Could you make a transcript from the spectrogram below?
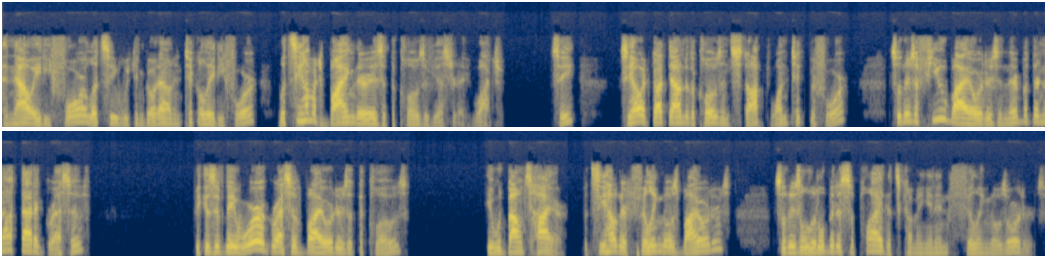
And now 84. Let's see we can go down and tickle 84. Let's see how much buying there is at the close of yesterday. Watch. See? See how it got down to the close and stopped one tick before? So there's a few buy orders in there, but they're not that aggressive. Because if they were aggressive buy orders at the close, it would bounce higher. But see how they're filling those buy orders? So there's a little bit of supply that's coming in and filling those orders.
